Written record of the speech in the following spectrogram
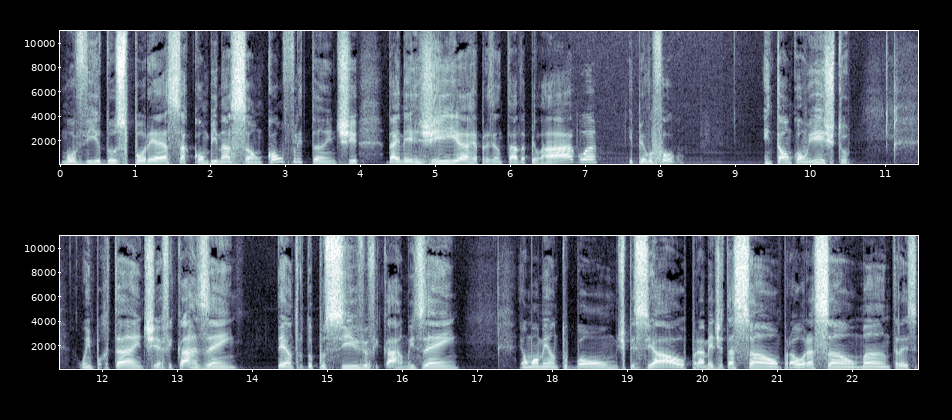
movidos por essa combinação conflitante da energia representada pela água e pelo fogo. Então, com isto, o importante é ficar zen, dentro do possível, ficarmos zen é um momento bom, especial para meditação, para oração, mantras,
